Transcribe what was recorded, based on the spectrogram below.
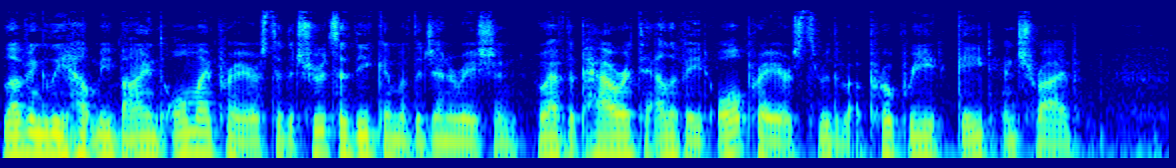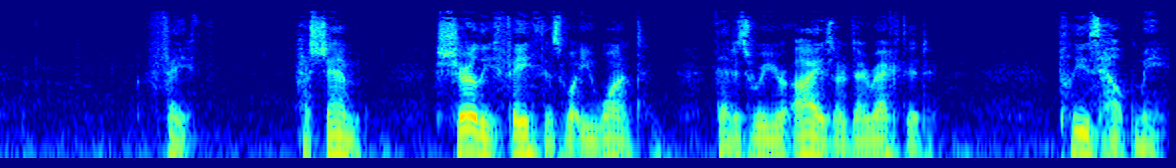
Lovingly help me bind all my prayers to the true tzaddikim of the generation, who have the power to elevate all prayers through the appropriate gate and tribe. Faith. Hashem, surely faith is what you want. That is where your eyes are directed. Please help me.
